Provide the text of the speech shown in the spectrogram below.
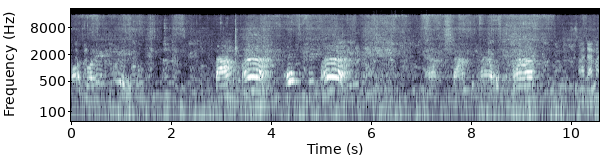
ขอตัวเลขที่ สามห้าหกสิบห้าสามสิบห้าหกสิบห้าอาจารย์มา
